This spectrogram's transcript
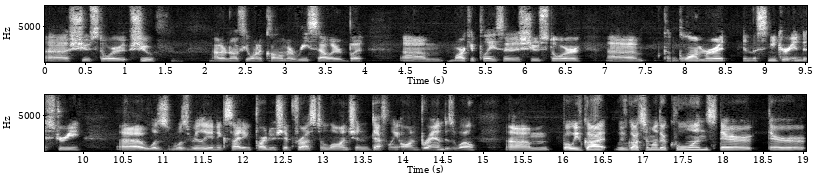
uh, shoe store shoe. I don't know if you want to call them a reseller, but um, marketplaces, shoe store, uh, conglomerate in the sneaker industry uh, was was really an exciting partnership for us to launch and definitely on brand as well. Um, but we've got we've got some other cool ones. They're they're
